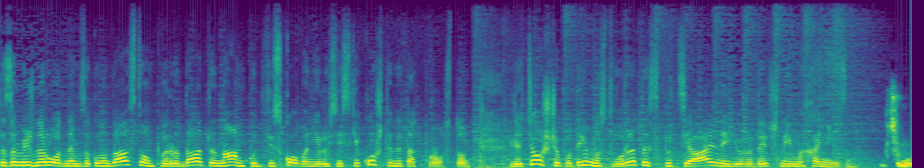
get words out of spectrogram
Та за міжнародним законодавством передати нам конфісковані російські кошти не так просто. Для цього ще потрібно створити спеціальний юридичний механізм. в цьому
